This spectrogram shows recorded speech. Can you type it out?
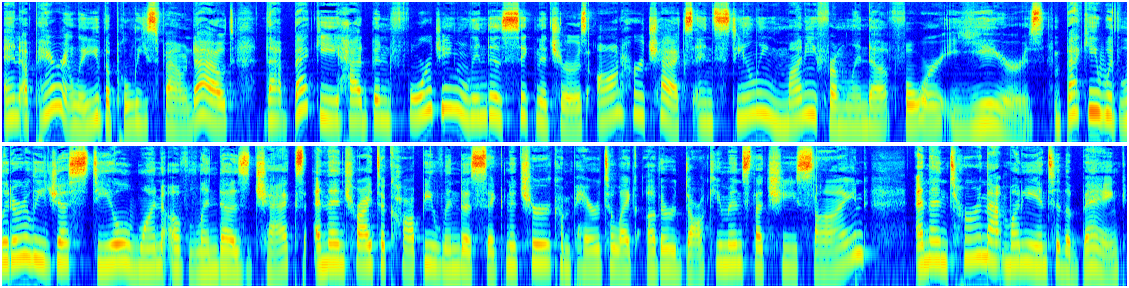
And apparently, the police found out that Becky had been forging Linda's signatures on her checks and stealing money from Linda for years. Becky would literally just steal one of Linda's checks and then try to copy Linda's signature compared to like other documents that she signed and then turn that money into the bank.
